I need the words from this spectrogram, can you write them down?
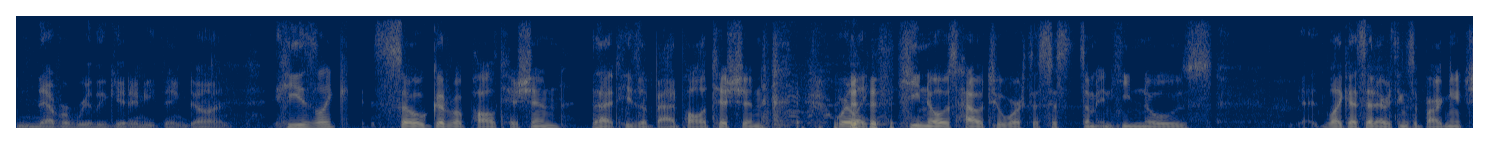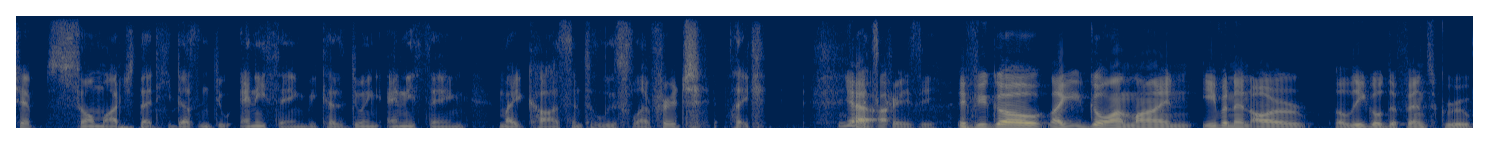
never really get anything done. He's like so good of a politician that he's a bad politician where like he knows how to work the system and he knows like i said everything's a bargaining chip so much that he doesn't do anything because doing anything might cause him to lose leverage like Yeah, that's I- crazy if you go like you go online, even in our illegal defense group,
